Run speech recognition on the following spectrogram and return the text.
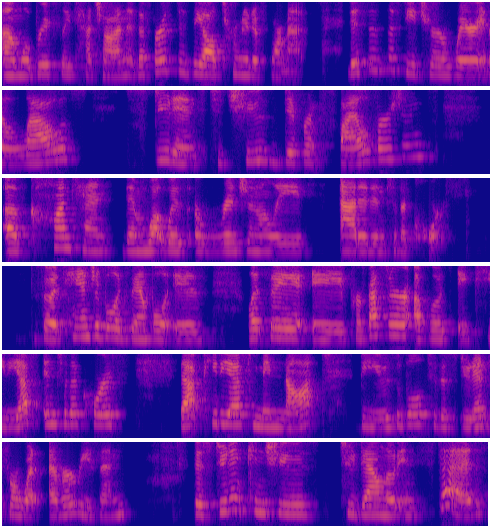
um, we'll briefly touch on. The first is the alternative formats. This is the feature where it allows students to choose different file versions of content than what was originally added into the course. So a tangible example is, let's say a professor uploads a PDF into the course. That PDF may not be usable to the student for whatever reason. The student can choose to download instead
